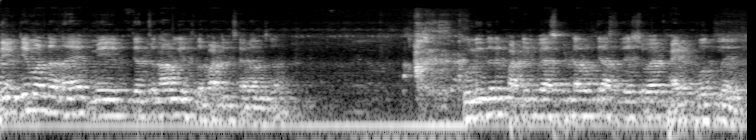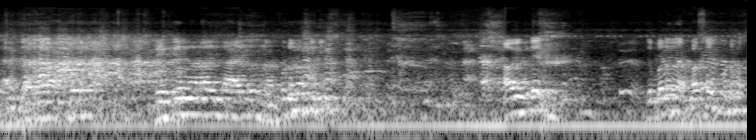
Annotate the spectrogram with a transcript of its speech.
डेटे म्हणतात नाही मी त्यांचं नाव घेतलं पाटील साहेबांचं. कुणीतरी पाटील व्यासपीठावरती असल्याशिवाय फाईट होत नाही. आणि ना अहो इकडे. ते बरं ना बस कुठं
